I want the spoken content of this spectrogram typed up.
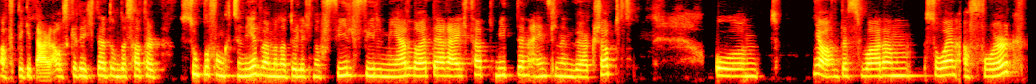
auf digital ausgerichtet. Und das hat halt super funktioniert, weil man natürlich noch viel, viel mehr Leute erreicht hat mit den einzelnen Workshops. Und ja, das war dann so ein Erfolg,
